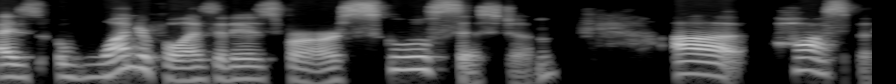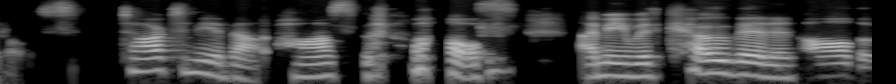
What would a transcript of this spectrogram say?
as wonderful as it is for our school system, uh, hospitals. Talk to me about hospitals. I mean, with COVID and all the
